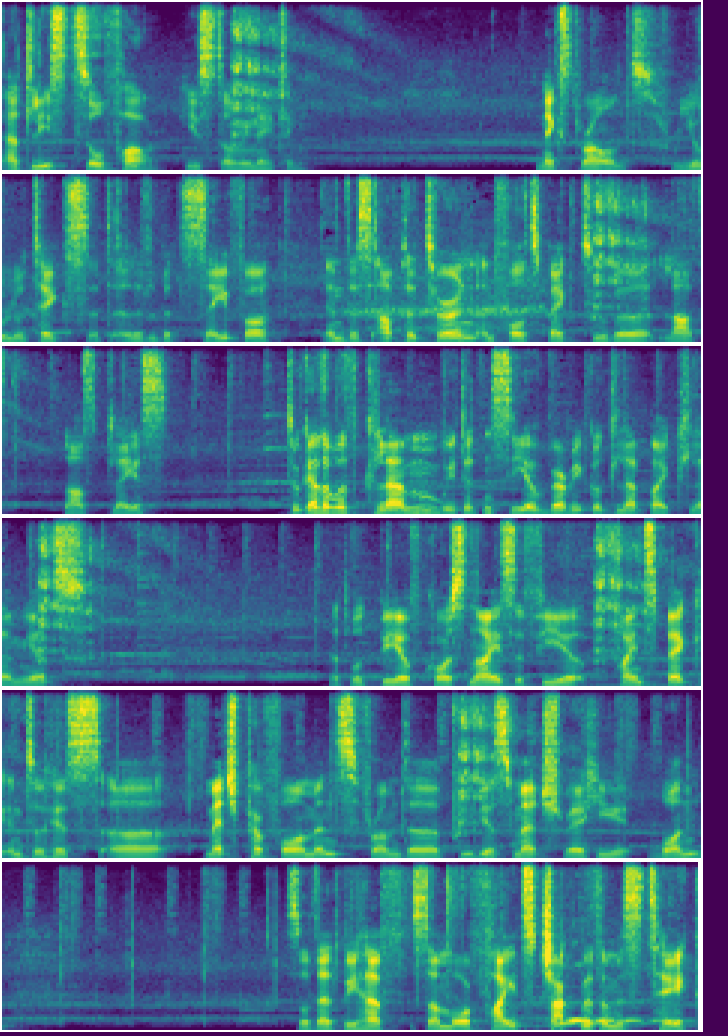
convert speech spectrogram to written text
At least so far, he's dominating. Next round, Riolu takes it a little bit safer in this uphill turn and falls back to the last, last place. Together with Clem, we didn't see a very good lap by Clem yet. That would be of course nice if he finds back into his uh, match performance from the previous match where he won. So that we have some more fights. Chuck with a mistake.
